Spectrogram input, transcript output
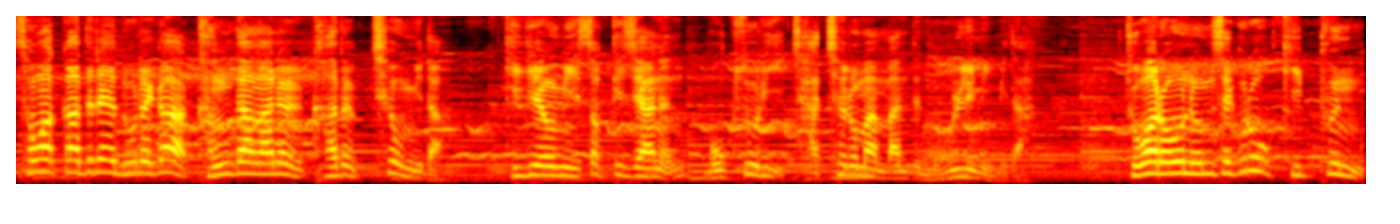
성악가들의 노래가 강당 안을 가득 채웁니다. 기계음이 섞이지 않은 목소리 자체로만 만든 울림입니다. 조화로운 음색으로 깊은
